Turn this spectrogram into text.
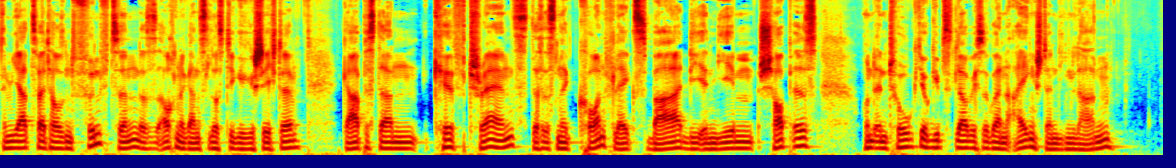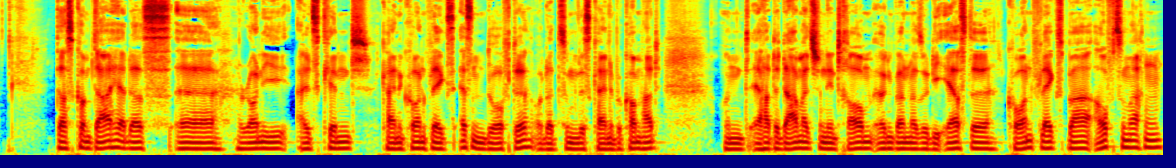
im Jahr 2015, das ist auch eine ganz lustige Geschichte, gab es dann Kif Trans. Das ist eine Cornflakes-Bar, die in jedem Shop ist. Und in Tokio gibt es, glaube ich, sogar einen eigenständigen Laden. Das kommt daher, dass äh, Ronnie als Kind keine Cornflakes essen durfte oder zumindest keine bekommen hat. Und er hatte damals schon den Traum, irgendwann mal so die erste Cornflakes-Bar aufzumachen.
